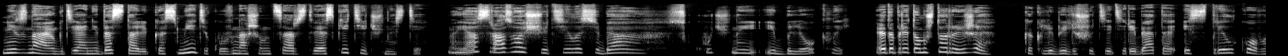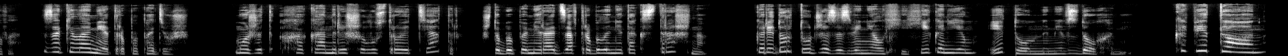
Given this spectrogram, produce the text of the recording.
Не знаю, где они достали косметику в нашем царстве аскетичности, но я сразу ощутила себя скучной и блеклой. Это при том, что рыжая, как любили шутить ребята из Стрелкового. За километр попадешь. Может, Хакан решил устроить театр, чтобы помирать завтра было не так страшно? Коридор тут же зазвенел хихиканьем и томными вздохами. «Капитан,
